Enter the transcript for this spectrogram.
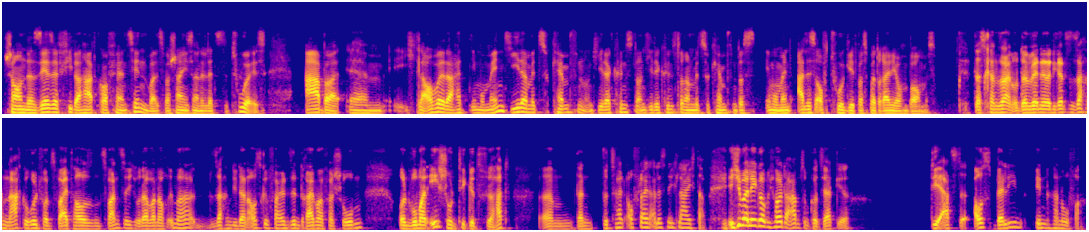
schauen da sehr, sehr viele Hardcore-Fans hin, weil es wahrscheinlich seine letzte Tour ist. Aber ähm, ich glaube, da hat im Moment jeder mit zu kämpfen und jeder Künstler und jede Künstlerin mit zu kämpfen, dass im Moment alles auf Tour geht, was bei drei auf dem Baum ist. Das kann sein. Und dann werden ja die ganzen Sachen nachgeholt von 2020 oder wann auch immer. Sachen, die dann ausgefallen sind, dreimal verschoben. Und wo man eh schon Tickets für hat, ähm, dann wird es halt auch vielleicht alles nicht leichter. Ich überlege, ob ich heute Abend zum Konzert gehe. Die Ärzte aus Berlin in Hannover.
